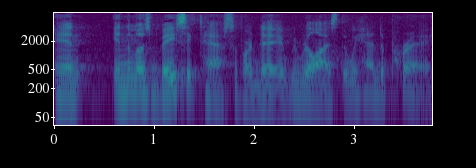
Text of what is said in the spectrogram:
And in the most basic tasks of our day, we realized that we had to pray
